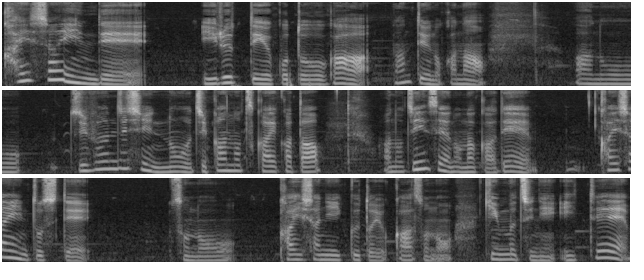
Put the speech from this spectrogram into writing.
会社員でいるっていうことが何て言うのかなあの自分自身の時間の使い方あの人生の中で会社員としてその会社に行くというかその勤務地にいて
